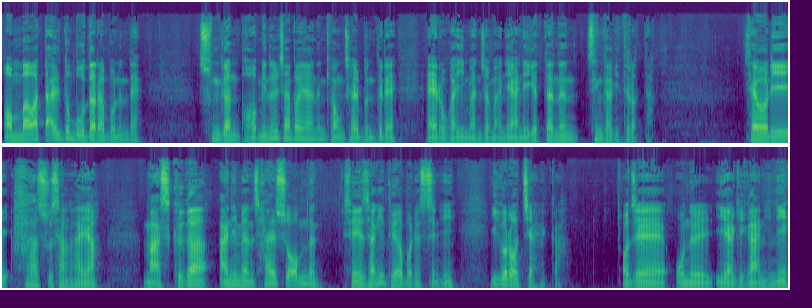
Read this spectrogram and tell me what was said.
엄마와 딸도 못 알아보는데 순간 범인을 잡아야 하는 경찰분들의 애로가 이만저만이 아니겠다는 생각이 들었다. 세월이 하수상하야 마스크가 아니면 살 수 없는 세상이 되어버렸으니 이걸 어찌할까. 어제 오늘 이야기가 아니니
